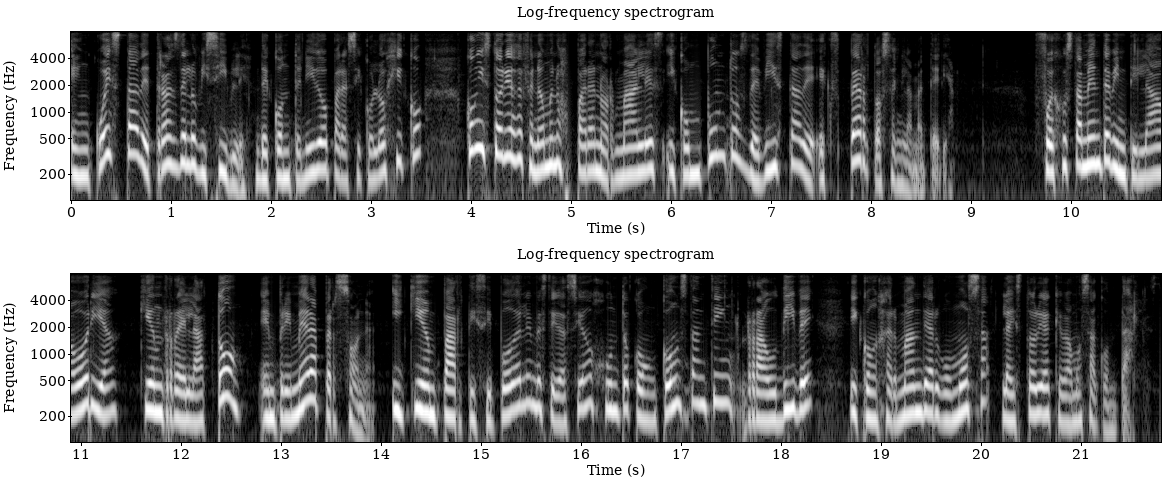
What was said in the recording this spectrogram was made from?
Encuesta detrás de lo visible, de contenido parapsicológico, con historias de fenómenos paranormales y con puntos de vista de expertos en la materia. Fue justamente Vintilá Oria quien relató en primera persona y quien participó de la investigación junto con Constantin Raudive y con Germán de Argumosa la historia que vamos a contarles.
